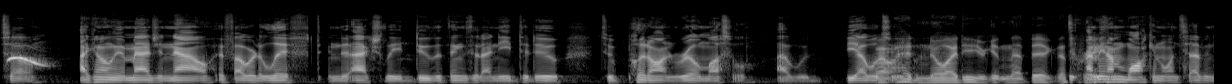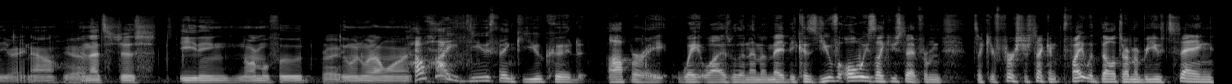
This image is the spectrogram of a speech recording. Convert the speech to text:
So I can only imagine now if I were to lift and to actually do the things that I need to do to put on real muscle, I would be able Wow, to. I had no idea you're getting that big. That's crazy. I mean, I'm walking 170 right now, Yeah. and that's just eating normal food, Right. doing what I want. How high do you think you could operate weight wise with an MMA? Because you've always, like you said, from it's like your first or second fight with Bellator. I remember you saying,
